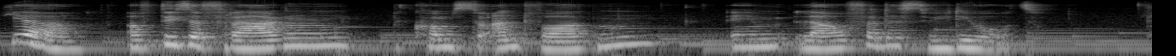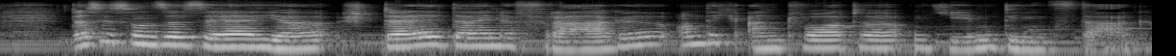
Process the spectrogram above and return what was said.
Ja, auf diese Fragen bekommst du Antworten im Laufe des Videos. Das ist unsere Serie Stell deine Frage und ich antworte jeden Dienstag.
